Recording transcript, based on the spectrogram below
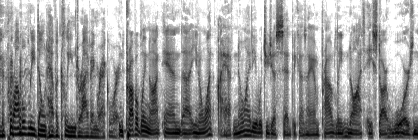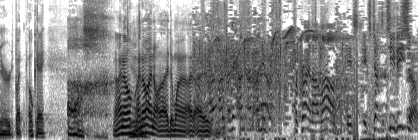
you probably don't have a clean driving record. Probably not. And uh, you know what? I have no idea what you just said because I am proudly not a Star Wars nerd. But okay. Ugh. I know, I know, I know. I don't want to. I, I, I mean, I, I mean, for crying out loud, it's it's just a TV show.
